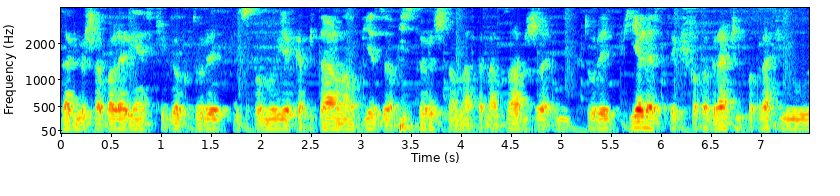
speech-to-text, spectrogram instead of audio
Dariusza Waleriańskiego, który dysponuje kapitalną wiedzą historyczną na temat Zabrze i który wiele z tych fotografii potrafił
